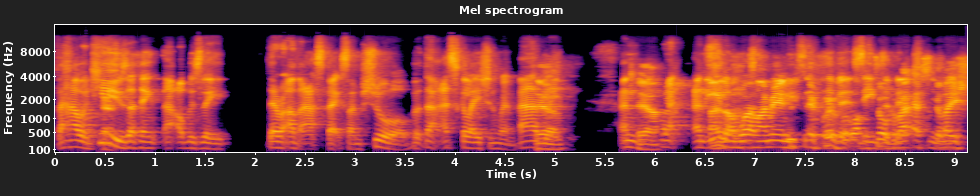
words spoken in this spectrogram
for Howard Hughes, I think that obviously there are other aspects, I'm sure, but that escalation went badly. Yeah. And, yeah. and Elon, well, I mean, if, if we want to talk about bit, escalations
